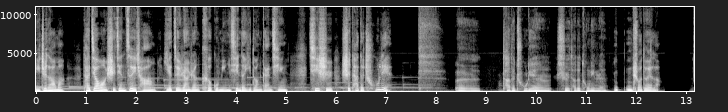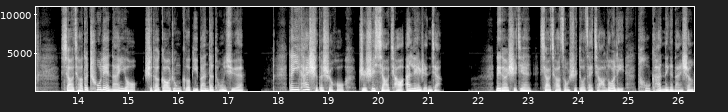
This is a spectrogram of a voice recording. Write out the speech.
你知道吗？他交往时间最长，也最让人刻骨铭心的一段感情，其实是他的初恋。呃，他的初恋是他的同龄人。你你说对了。小乔的初恋男友是她高中隔壁班的同学，但一开始的时候只是小乔暗恋人家。那段时间，小乔总是躲在角落里偷看那个男生，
